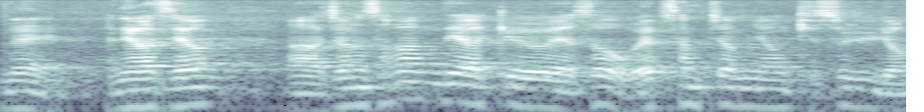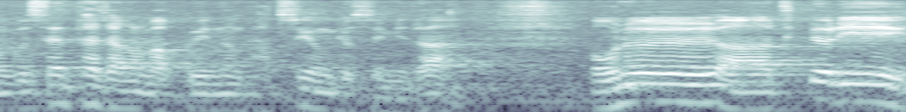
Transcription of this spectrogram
네, 안녕하세요. 아, 저는 서강대학교에서 웹 3.0 기술 연구센터장을 맡고 있는 박수영 교수입니다. 오늘 아, 특별히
